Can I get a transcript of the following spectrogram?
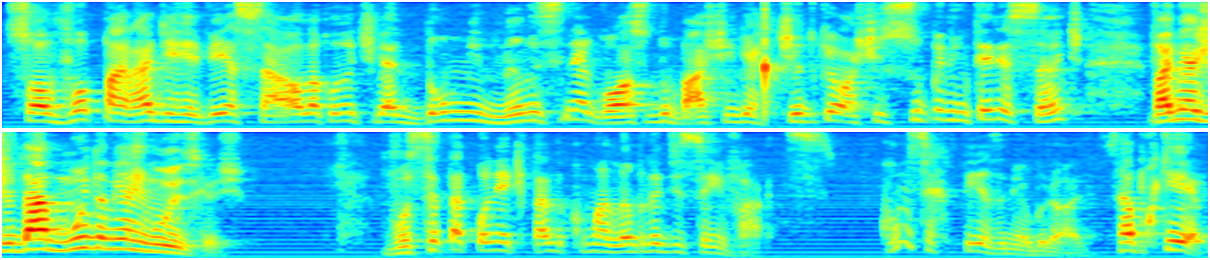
só vou parar de rever essa aula quando eu estiver dominando esse negócio do baixo invertido, que eu achei super interessante, vai me ajudar muito nas minhas músicas. Você está conectado com uma lâmpada de 100 watts. Com certeza, meu brother. Sabe por quê?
